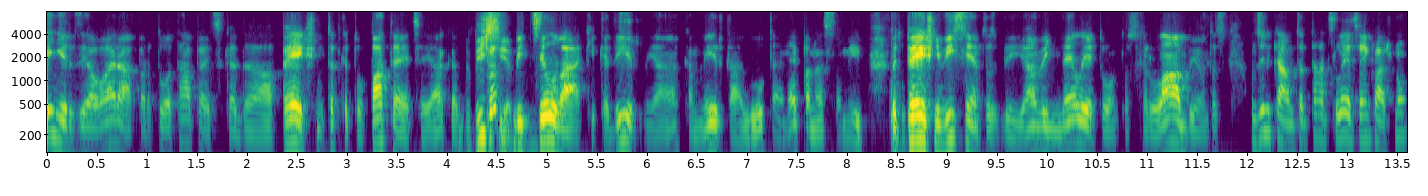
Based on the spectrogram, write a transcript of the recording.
ieņirdzis jau vairāk par to, tāpēc, ka uh, pēkšņi, tad, kad to pateica, ja, kad visiem. bija cilvēki, kad ir, ja, kam ir tā glutēna nepanesamība, bet pēkšņi visiem tas bija, ja, viņi nelieto, un tas ir labi, un tas, un zini kā, un tad tādas lietas vienkārši, nu,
